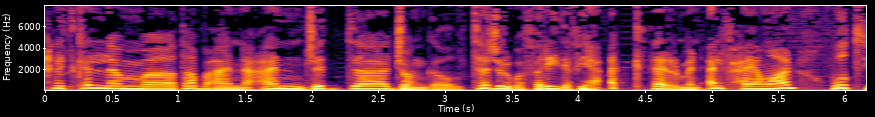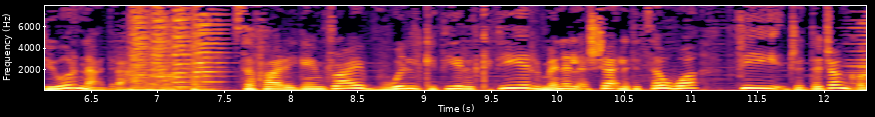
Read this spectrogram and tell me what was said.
وراح نتكلم آه، طبعا عن جدة جنجل تجربة فريدة فيها أكثر من ألف حيوان وطيور نادرة. سفاري game drive والكثير الكثير من الأشياء اللي تتسوى في جدة جنجل.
